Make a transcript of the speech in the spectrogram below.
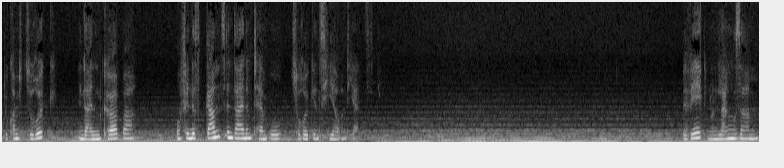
Du kommst zurück in deinen Körper und findest ganz in deinem Tempo zurück ins Hier und Jetzt. Beweg nun langsam,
